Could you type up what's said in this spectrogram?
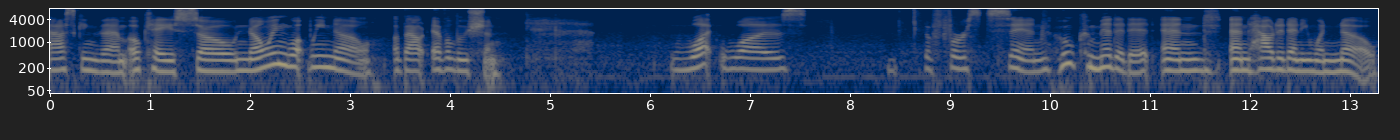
asking them, okay, so knowing what we know about evolution, what was the first sin, who committed it, and and how did anyone know?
